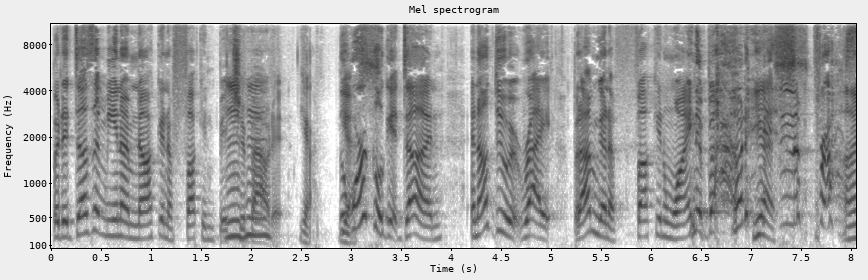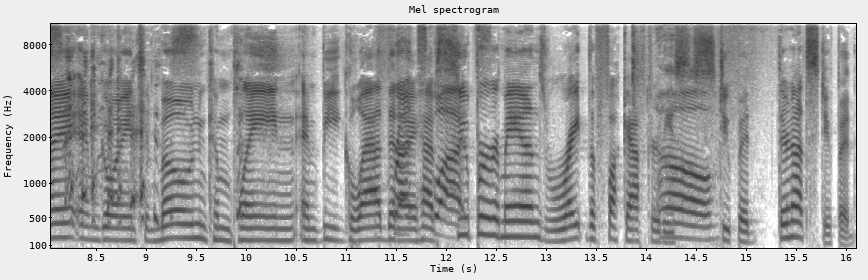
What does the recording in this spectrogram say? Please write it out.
but it doesn't mean I'm not going to fucking bitch about it. Mm-hmm. Yeah. The Yes. work will get done and I'll do it right, but I'm going to fucking whine about it Yes. in the process. I am going to moan, complain, and be glad that Front I have squats. Supermans right the fuck after these Oh. stupid. They're not stupid.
